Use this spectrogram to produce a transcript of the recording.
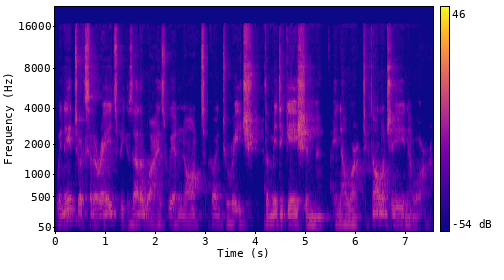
We need to accelerate because otherwise we are not going to reach the mitigation in our technology, in our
